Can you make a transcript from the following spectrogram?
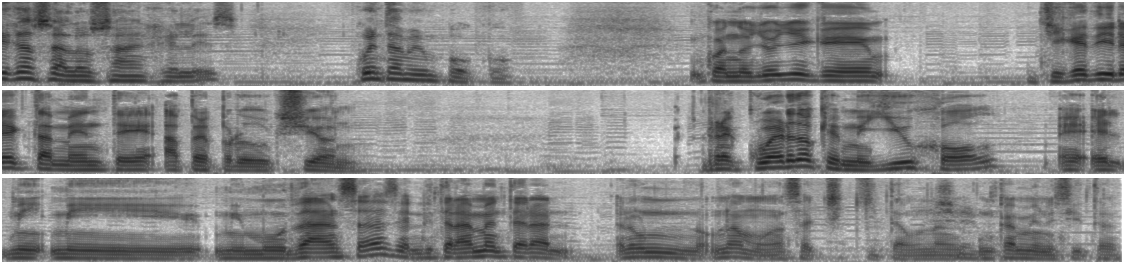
Llegas a Los Ángeles, cuéntame un poco. Cuando yo llegué, llegué directamente a preproducción. Recuerdo que mi U-Haul, eh, mi, mi, mi, mudanza, literalmente era, era una mudanza chiquita, un camionecito.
